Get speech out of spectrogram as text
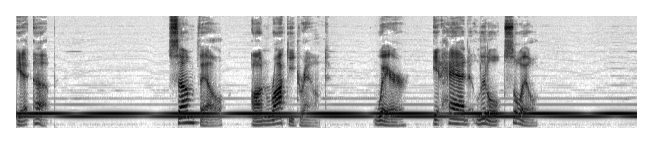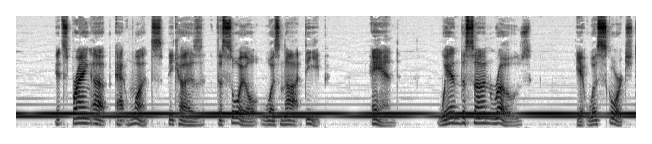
it up. Some fell on rocky ground where it had little soil. It sprang up at once because the soil was not deep, and when the sun rose, it was scorched,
